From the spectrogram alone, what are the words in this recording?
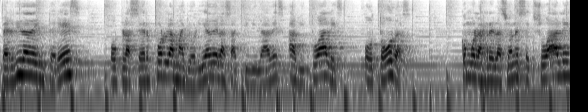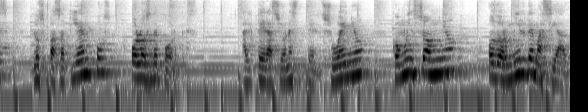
pérdida de interés o placer por la mayoría de las actividades habituales o todas, como las relaciones sexuales, los pasatiempos o los deportes. Alteraciones del sueño como insomnio o dormir demasiado,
